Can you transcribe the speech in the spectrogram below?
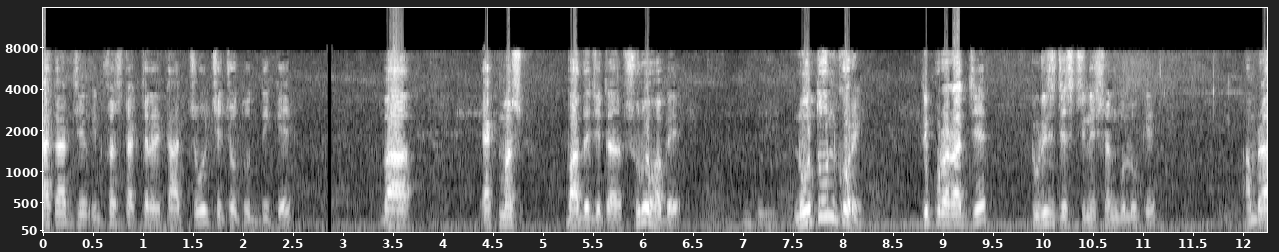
টাকার যে ইনফ্রাস্ট্রাকচারের কাজ চলছে চতুর্দিকে, বা এক মাস বাদে যেটা শুরু হবে, নতুন করে ত্রিপুরা রাজ্যের টুরিস্ট ডেস্টিনেশনগুলোকে আমরা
